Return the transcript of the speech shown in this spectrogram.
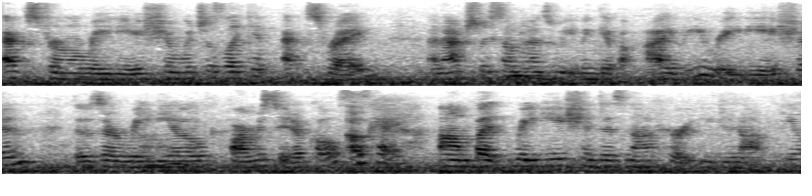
external radiation, which is like an X-ray. And actually, sometimes we even give IV radiation. Those are radio pharmaceuticals. Okay. Um, but radiation does not hurt. You do not feel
